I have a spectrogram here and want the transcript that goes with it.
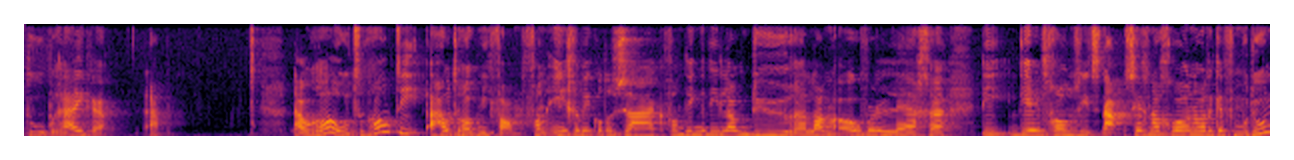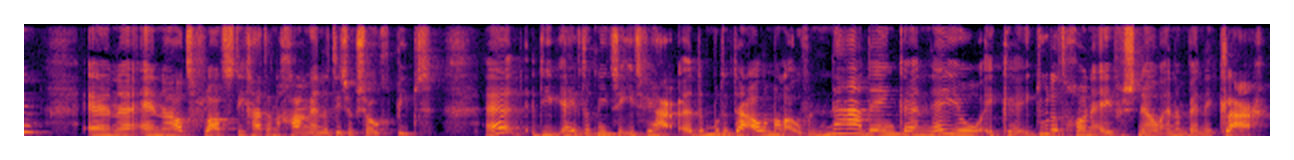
doel bereiken. Ja. Nou, rood, rood die houdt er ook niet van. Van ingewikkelde zaken, van dingen die lang duren, lang overleggen. Die, die heeft gewoon zoiets, nou, zeg nou gewoon wat ik even moet doen. En, uh, en Hatsflats, die gaat aan de gang en dat is ook zo gepiept. Hè, die heeft ook niet zoiets van, ja, eh, dan moet ik daar allemaal over nadenken. Nee joh, ik, eh, ik doe dat gewoon even snel en dan ben ik klaar.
